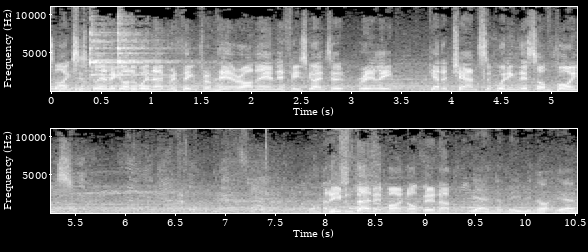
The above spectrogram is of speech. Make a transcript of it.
Sykes has clearly got to win everything from here on in if he's going to really get a chance of winning this on points. And even then, it might not be enough. Yeah, no, maybe not, yeah.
